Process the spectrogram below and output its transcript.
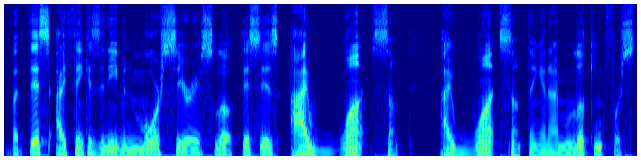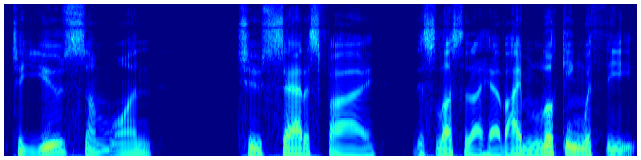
But this, I think, is an even more serious look. This is I want some. I want something, and I'm looking for to use someone to satisfy this lust that I have. I'm looking with the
